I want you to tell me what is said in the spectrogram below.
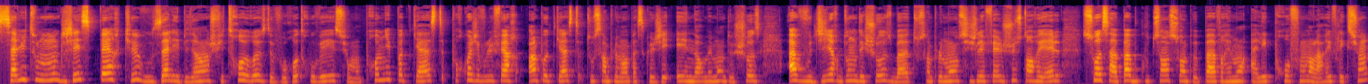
Salut tout le monde, j'espère que vous allez bien. Je suis trop heureuse de vous retrouver sur mon premier podcast. Pourquoi j'ai voulu faire un podcast? Tout simplement parce que j'ai énormément de choses à vous dire, dont des choses, bah tout simplement si je les fais juste en réel, soit ça n'a pas beaucoup de sens, soit on peut pas vraiment aller profond dans la réflexion,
